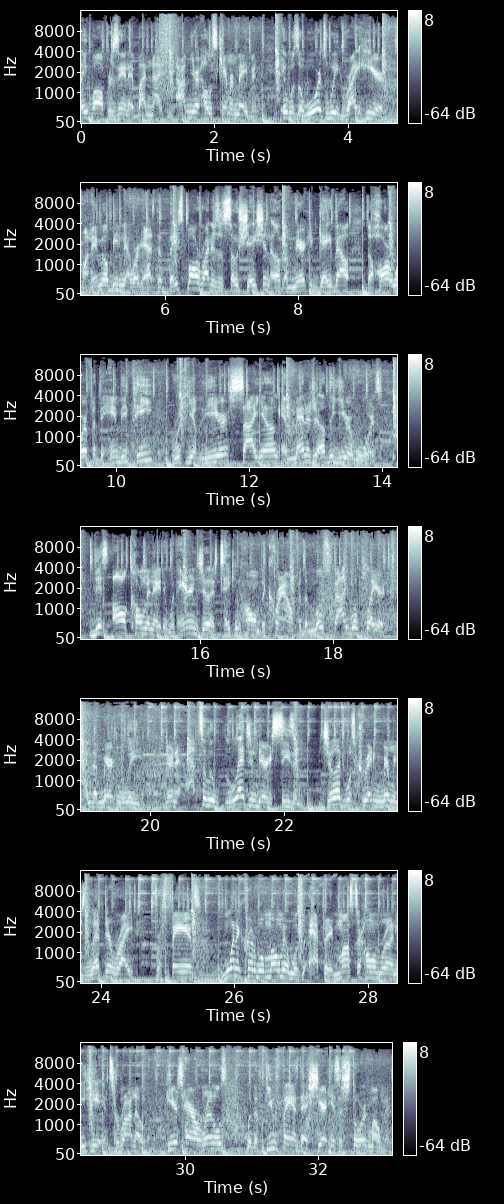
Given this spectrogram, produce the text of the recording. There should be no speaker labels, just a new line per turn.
Play Ball presented by Nike. I'm your host, Cameron Maybin. It was awards week right here on MLB Network as the Baseball Writers Association of America gave out the hardware for the MVP, Rookie of the Year, Cy Young, and Manager of the Year awards. This all culminated with Aaron Judge taking home the crown for the most valuable player in the American League. During an absolute legendary season, Judge was creating memories left and right for fans. One incredible moment was after a monster home run he hit in Toronto. Here's Harold Reynolds with a few fans that shared his historic moment.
